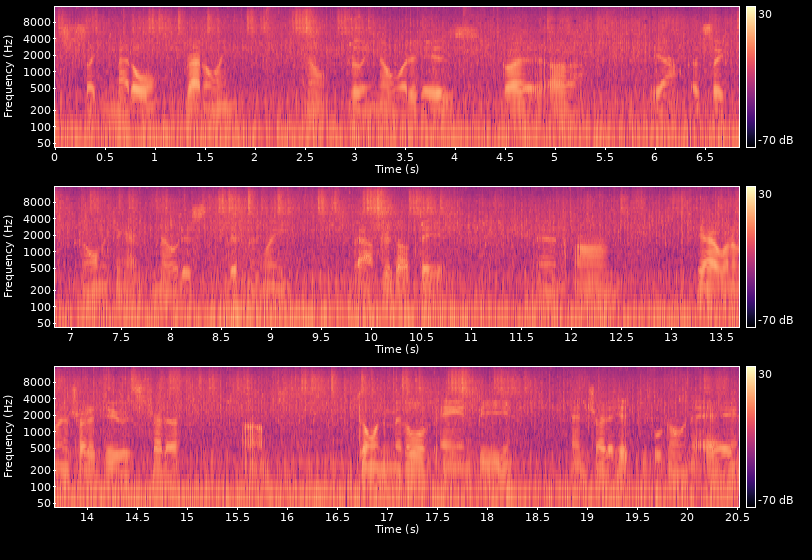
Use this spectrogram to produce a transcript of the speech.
it's just like metal rattling. I don't really know what it is, but uh, yeah, that's like the only thing I noticed differently after the update. And um, yeah, what I'm gonna try to do is try to um, go in the middle of A and B and try to hit people going to A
